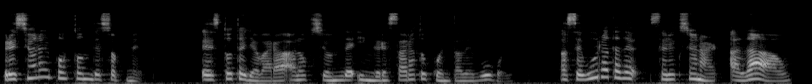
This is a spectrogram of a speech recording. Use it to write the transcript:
Presiona el botón de Submit. Esto te llevará a la opción de ingresar a tu cuenta de Google. Asegúrate de seleccionar Allow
